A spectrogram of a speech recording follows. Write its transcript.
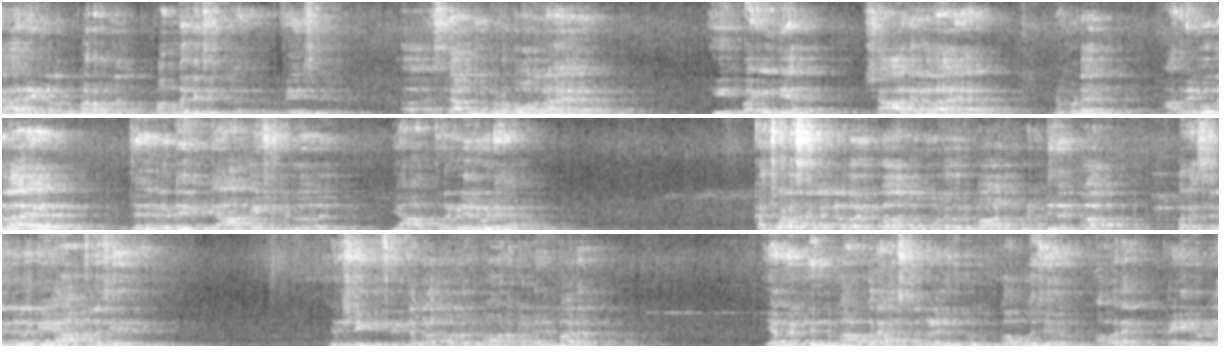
കാര്യങ്ങളും പറന്ന് പന്തലിച്ചിട്ടുള്ളത്. പ്രത്യേകിച്ച് ഇസ്ലാമിക പ്രബോധനമായാലും ഈ വൈദ്യ ശാഖകളായാലും നമ്മുടെ അറിവുകളായാലും ജനങ്ങളുടെ വ്യാപിച്ചിട്ടുള്ളത് യാത്രകളിലൂടെയാണ്. കച്ചവട സംഘങ്ങൾ വരുമ്പോൾ അതിന്റെ കൂടെ ഒരുപാട് പണ്ഡിതന്മാർ പല സ്ഥലങ്ങളിലൊക്കെ യാത്ര ചെയ്തിട്ടുണ്ട്. ഞാൻ ഷെയ്ഖ് ഫ്രീതങ്ങളെ പോലെ ഒരുപാട് പണ്ഡിതന്മാർ യമനിൽ നിന്നും അറബ് രാഷ്ട്രങ്ങളിൽ നിന്നും വന്നു ചേർന്നു. അവരെ കയ്യിലുള്ള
